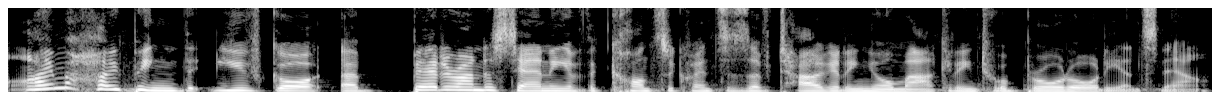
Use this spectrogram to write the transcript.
I'm hoping that you've got a better understanding of the consequences of targeting your marketing to a broad audience now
